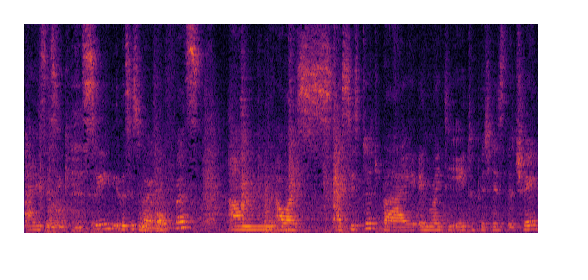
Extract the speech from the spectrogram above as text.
eyes as you can see. This is my office. Um, I was assisted by NYDA to purchase the chair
